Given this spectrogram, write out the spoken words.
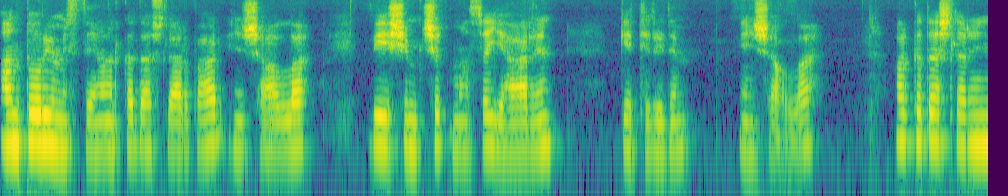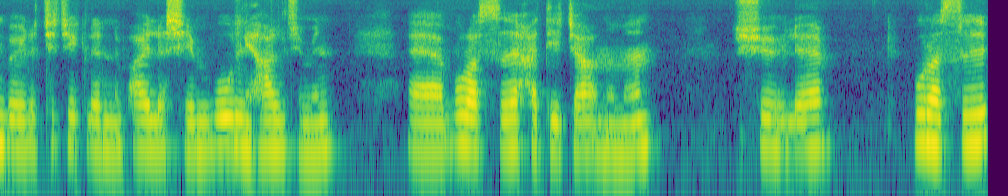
antorium isteyen arkadaşlar var. İnşallah bir işim çıkmasa yarın getiririm inşallah. Arkadaşların böyle çiçeklerini paylaşayım. Bu Nihalcimin. Ee, burası Hatice Hanım'ın. Şöyle. Burası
